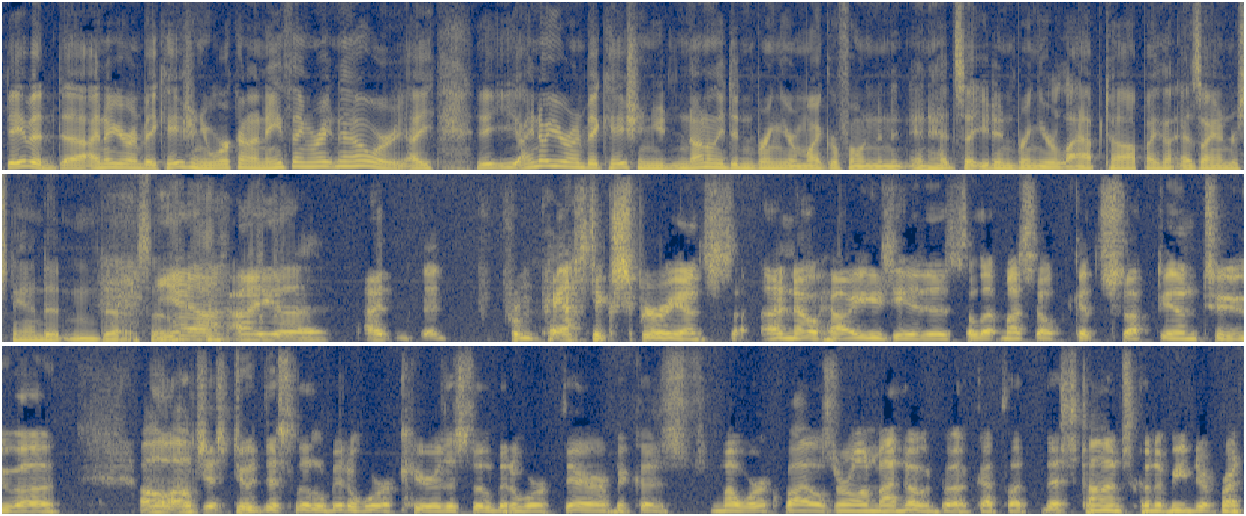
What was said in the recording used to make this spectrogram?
David, uh, I know you're on vacation. You working on anything right now, or I I know you're on vacation. You not only didn't bring your microphone and, and headset, you didn't bring your laptop, I, as I understand it, and uh, so Yeah, I, uh, I, from past experience, I know how easy it is to let myself get sucked into. Uh, oh, I'll just do this little bit of work here, this little bit of work there, because my work files are on my notebook. I thought this time's going to be different.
